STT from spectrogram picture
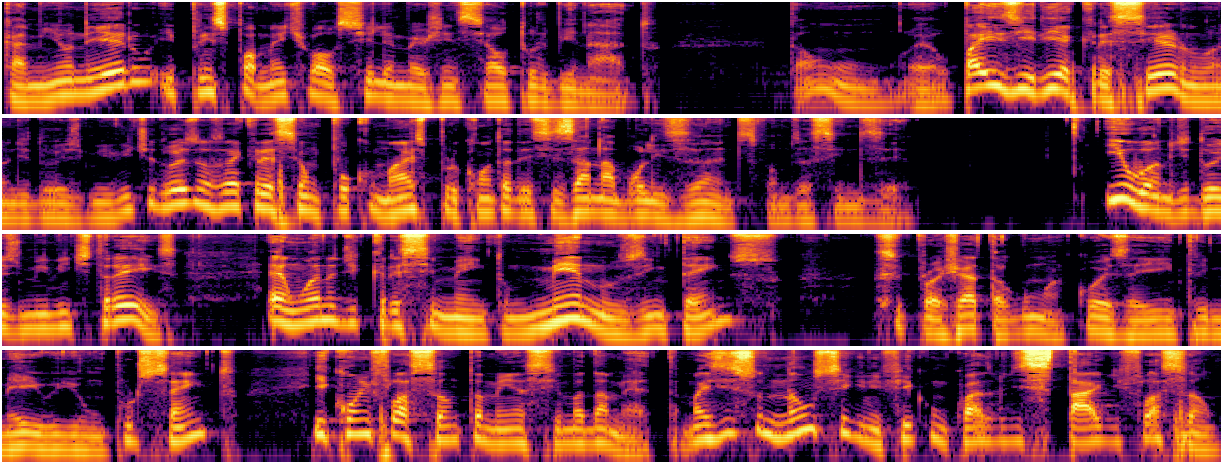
caminhoneiro e principalmente o auxílio emergencial turbinado. Então, é, o país iria crescer no ano de 2022, mas vai crescer um pouco mais por conta desses anabolizantes, vamos assim dizer. E o ano de 2023 é um ano de crescimento menos intenso, se projeta alguma coisa aí entre meio e 1%, e com inflação também acima da meta. Mas isso não significa um quadro de estagflação.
